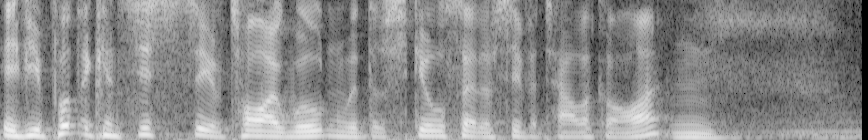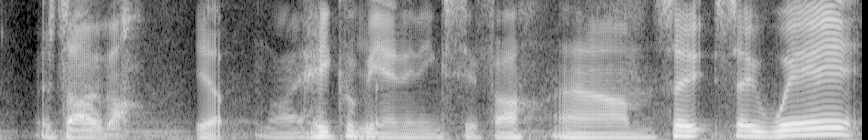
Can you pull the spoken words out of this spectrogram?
if you put the consistency of Ty Wilton with the skill set of Sifa Talakai, Mm. it's over. Yep. Like, he could be anything Sifa. Um, So, so where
